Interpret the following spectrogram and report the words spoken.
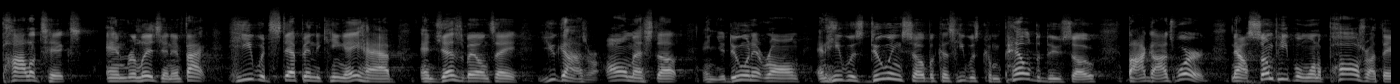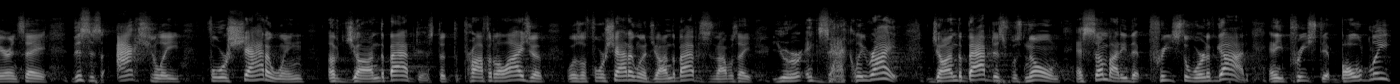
politics and religion. In fact, he would step into King Ahab and Jezebel and say, You guys are all messed up and you're doing it wrong. And he was doing so because he was compelled to do so by God's word. Now, some people want to pause right there and say, This is actually foreshadowing of John the Baptist, that the prophet Elijah was a foreshadowing of John the Baptist. And I would say, You're exactly right. John the Baptist was known as somebody that preached the word of God, and he preached it boldly,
